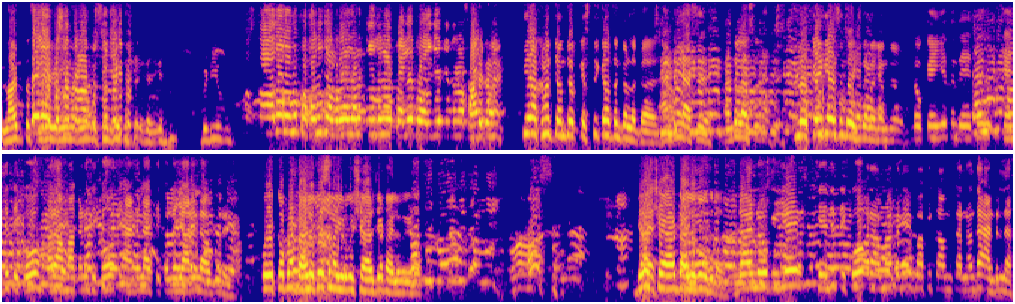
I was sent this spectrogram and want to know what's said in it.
ਲਾਈਵ ਤਸਵੀਰਾਂ ਜਿਹੜੀਆਂ ਮੈਂ ਸਾਂਝੀ ਵੀਡੀਓ ਉਸਤਾਦ ਉਹਨਾਂ ਨੂੰ ਪਤਾ ਨਹੀਂ ਚੱਲ ਰਿਹਾ ਯਾਰ ਕਿਹਦੇ ਨਾਲ ਪਹਿਲੇ ਦਵਾਈ ਦੀ ਕਿਹਦੇ ਨਾਲ ਸਾਡੇ ਕਨੇ ਕੀ ਆਖਣਾ ਚਾਹੁੰਦੇ ਹੋ? ਕਿਸ ਤਰੀਕੇ ਦਾ ਦੰਗਲ ਲੱਗਾ ਹੈ? ਹੈਂਡਲੈਸ ਐਂਡਲੈਸ ਲੋਕਾਂ ਕੀ ਸੰਦੇਸ਼ ਦੇਣਾ ਚਾਹੁੰਦੇ ਹੋ? ਲੋਕਾਂ ਇਹ ਸੰਦੇਸ਼ ਸਿੰਜ ਤਿਕੋ ਆਰਾਮਾ ਕਨੇ ਤਿਕੋ ਤੇ ਹੈਂਡਲੈਸ ਤਿਕੋ ਨਜ਼ਾਰੇ ਲਾਓ ਪੂਰੇ। ਕੋਈ ਇੱਕ ਆਪਣਾ ਡਾਇਲੋਗ ਸੁਣਾਈਓ ਕੋਈ ਸ਼ਾਇਰ ਜਿਹਾ ਡਾਇਲੋਗ ਜਿਹੜਾ? ਕੋਈ ਨਹੀਂ। ਕਰਨੀ ਬਸ। ਜਿਹੜਾ ਸ਼ਾਇਰ ਡਾਇਲੋਗ ਹੋ ਸਕਦਾ ਡਾਇਲੋਗ ਇਹ ਸਿੰਜ ਤਿਕੋ ਆਰਾਮਾ ਕਨੇ ਬਾਕੀ ਕੰਮ ਕਰਨਾ ਦਾ ਹੈਂਡਲੈਸ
